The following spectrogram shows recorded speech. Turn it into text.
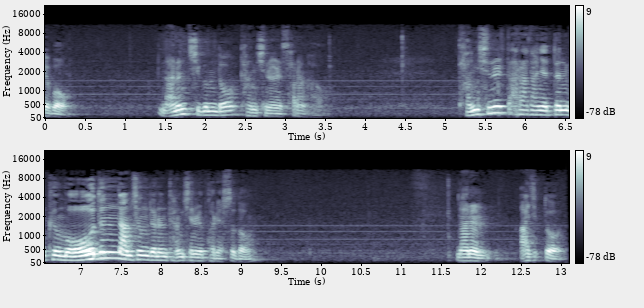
여보, 나는 지금도 당신을 사랑하오. 당신을 따라다녔던 그 모든 남성들은 당신을 버렸어도 나는 아직도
